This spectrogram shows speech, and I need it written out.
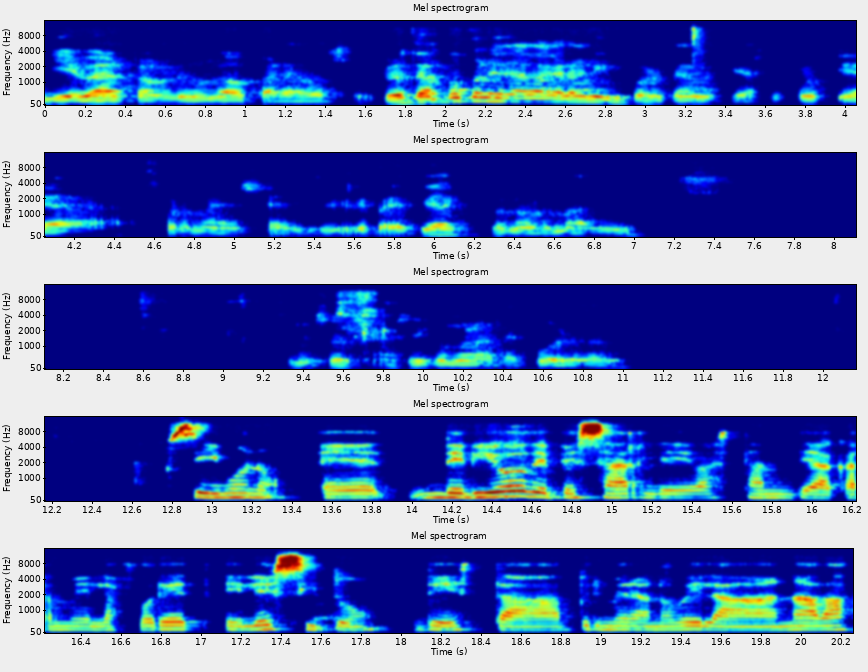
llevar de un lado para otro. Pero tampoco le daba gran importancia a su propia forma de ser, le parecía lo normal. ¿no? Así como la recuerdo. Sí, bueno, eh, debió de pesarle bastante a Carmen Laforet el éxito de esta primera novela Nada,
